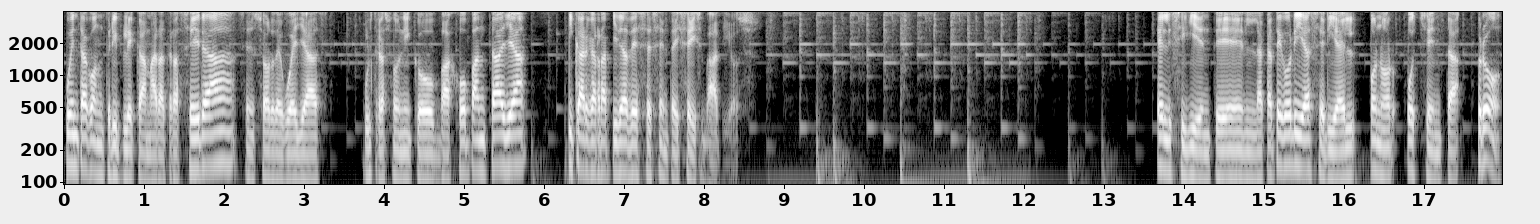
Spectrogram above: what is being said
Cuenta con triple cámara trasera, sensor de huellas ultrasónico bajo pantalla y carga rápida de 66 vatios. El siguiente en la categoría sería el Honor 80 Pro,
